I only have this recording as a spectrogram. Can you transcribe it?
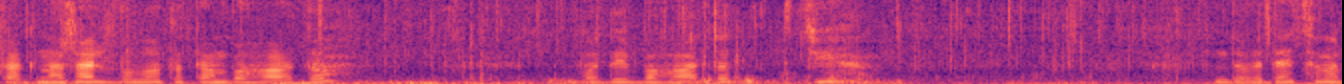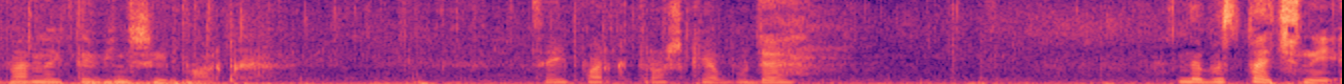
Так, на жаль, болота там багато. Води багато, тоді доведеться, напевно, йти в інший парк. Цей парк трошки буде небезпечний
